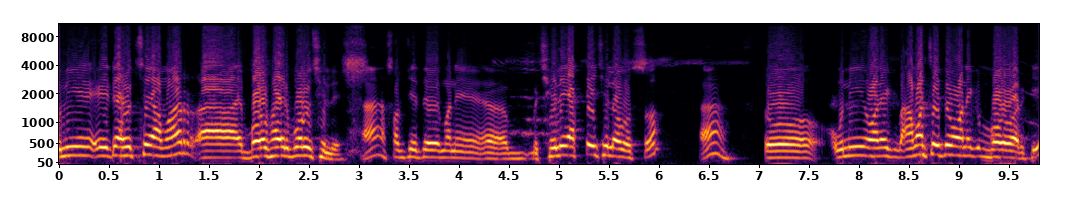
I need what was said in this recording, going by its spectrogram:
উনি এটা হচ্ছে আমার বড় ভাইয়ের বড় ছেলে। হ্যাঁ সবচেয়ে মানে ছেলে একটাই ছেলে অবশ্য। হ্যাঁ তো উনি অনেক আমার চাইতেও অনেক বড় আর কি।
